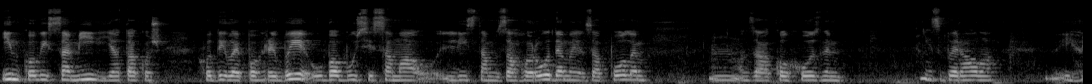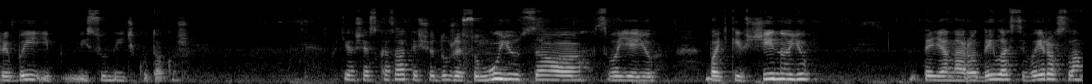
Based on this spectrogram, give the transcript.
інколи самі. Я також ходила по гриби у бабусі, сама ліс там за городами, за полем, за колхозним. І збирала і гриби, і, і суничку також. Хотіла ще сказати, що дуже сумую за своєю батьківщиною, де я народилась, виросла,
